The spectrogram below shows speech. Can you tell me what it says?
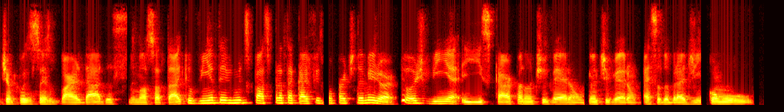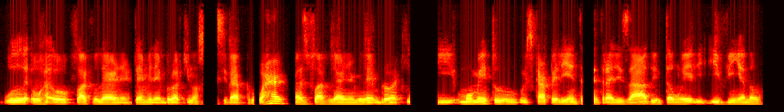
tinha posições guardadas no nosso ataque, o Vinha teve muito espaço para atacar e fez uma partida melhor. E hoje Vinha e Scarpa não tiveram, não tiveram essa dobradinha, como o, o, o Flávio Lerner até me lembrou aqui, não sei se vai pro ar, mas o Flávio Lerner me lembrou aqui e o momento o Scarpa ele entra centralizado, então ele e Vinha não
